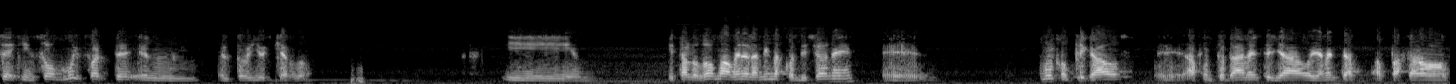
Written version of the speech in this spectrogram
se quinzó muy fuerte el, el tobillo izquierdo. Y, están los dos más o menos en las mismas condiciones, eh, muy complicados. Eh, afortunadamente ya obviamente han, pasado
